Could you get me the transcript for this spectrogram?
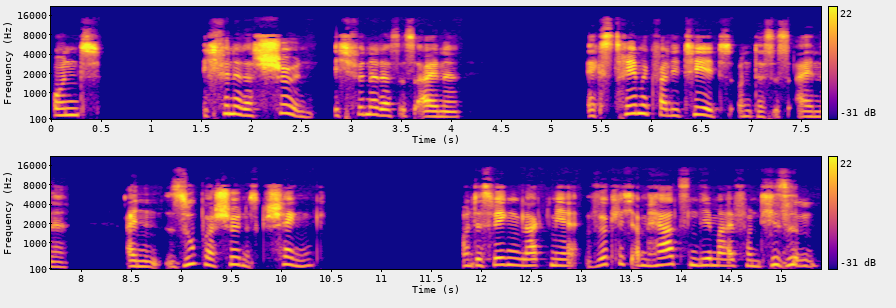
Und ich finde das schön. Ich finde, das ist eine extreme Qualität und das ist eine, ein super schönes Geschenk. Und deswegen lag mir wirklich am Herzen, dir mal von diesem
